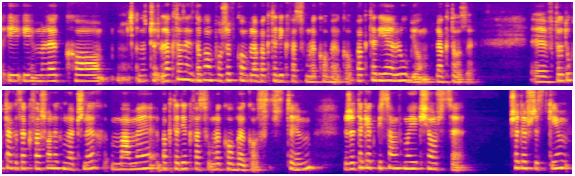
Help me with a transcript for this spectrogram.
y, i, i mleko, znaczy laktoza jest dobrą pożywką dla bakterii kwasu mlekowego. Bakterie lubią laktozę. Y, w produktach zakwaszonych mlecznych mamy bakterie kwasu mlekowego, z, z tym, że tak jak pisałam w mojej książce, przede wszystkim,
